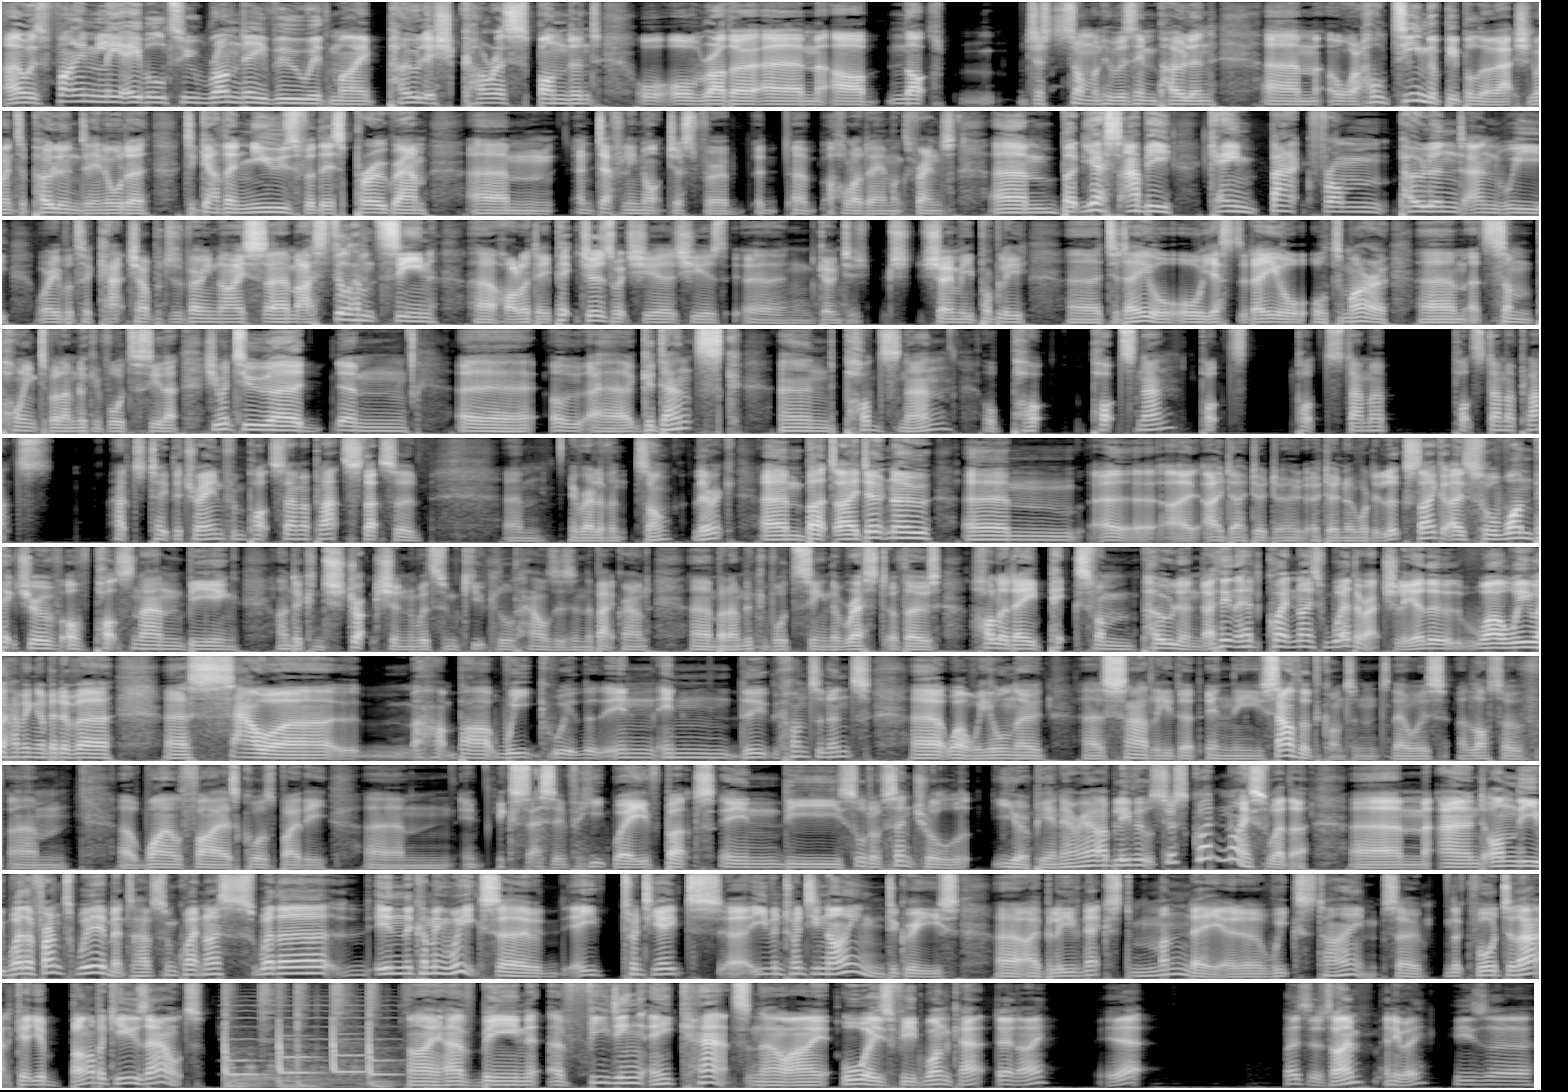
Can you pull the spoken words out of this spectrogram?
I was finally able to rendezvous with my Polish correspondent, or, or rather, um, our not just someone who was in Poland, um, or a whole team of people who actually went to Poland in order to gather news for this program, um, and definitely not just for a, a, a holiday amongst friends. Um, but yes, Abby came back from Poland, and we were able to catch up, which was very nice. Um, I still haven't seen her holiday pictures, which she, she is uh, going to sh- show me probably uh, today or, or yesterday or, or tomorrow um, at some point. But I'm looking forward to see that. She went to uh, uh, oh, uh, Gdansk and Poznań or Pot, Potsnan, Pots, Potsdamer, Potsdamer Platz. Had to take the train from Potsdamer Platz. That's a um, irrelevant song lyric. Um, but I don't know. Um, uh, I, I, I, don't know. I don't know what it looks like. I saw one picture of, of Poznan being under construction with some cute little houses in the background. Um, but I'm looking forward to seeing the rest of those holiday pics from Poland. I think they had quite nice weather actually. While we were having a bit of a, a sour uh, week in in the continent. Uh, well, we all know uh, sadly that in the south of the continent there was a lot of um, uh, wildfires caused by the um, excessive heat wave, but in the sort of central European area, I believe it was just quite nice weather. Um, and on the weather front, we're meant to have some quite nice weather in the coming weeks. Uh, 28, uh, even 29 degrees, uh, I believe, next Monday at a week's time. So look forward to that. Get your barbecues out. I have been uh, feeding a cat. Now, I always feed one cat, don't I? Yeah. Most of the time. Anyway, he's uh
